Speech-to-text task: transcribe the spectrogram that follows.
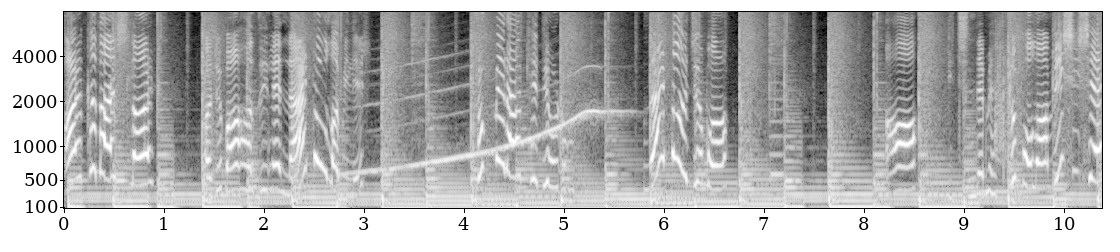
Arkadaşlar, acaba hazine nerede olabilir? Çok merak ediyorum. Nerede acaba? Aa, içinde mektup olan bir şişe.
